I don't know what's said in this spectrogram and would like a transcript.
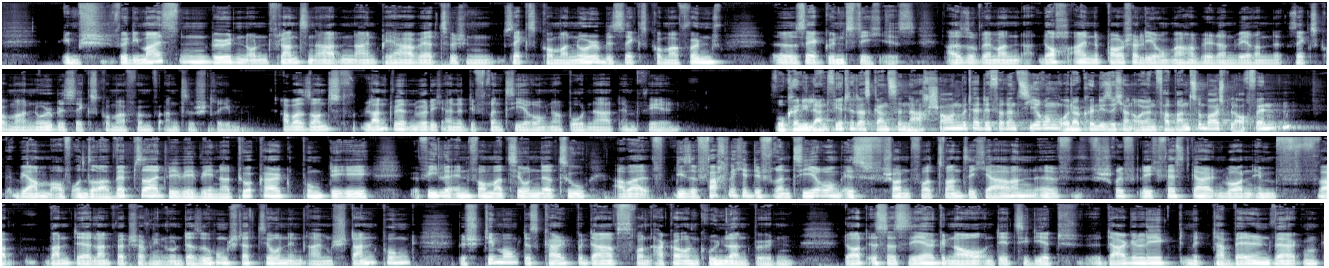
im, für die meisten Böden und Pflanzenarten ein pH-Wert zwischen 6,0 bis 6,5 äh, sehr günstig ist. Also wenn man doch eine Pauschalierung machen will, dann wären 6,0 bis 6,5 anzustreben. Aber sonst Landwirten würde ich eine Differenzierung nach Bodenart empfehlen. Wo können die Landwirte das Ganze nachschauen mit der Differenzierung oder können die sich an euren Verband zum Beispiel auch wenden? Wir haben auf unserer Website www.naturkalk.de viele Informationen dazu, aber diese fachliche Differenzierung ist schon vor 20 Jahren äh, schriftlich festgehalten worden im Verband der landwirtschaftlichen Untersuchungsstationen in einem Standpunkt Bestimmung des Kalkbedarfs von Acker- und Grünlandböden. Dort ist das sehr genau und dezidiert äh, dargelegt mit Tabellenwerken.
